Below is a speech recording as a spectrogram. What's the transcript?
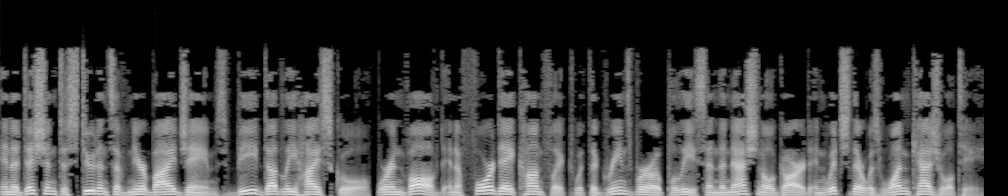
in addition to students of nearby James B. Dudley High School, were involved in a four-day conflict with the Greensboro Police and the National Guard in which there was one casualty.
